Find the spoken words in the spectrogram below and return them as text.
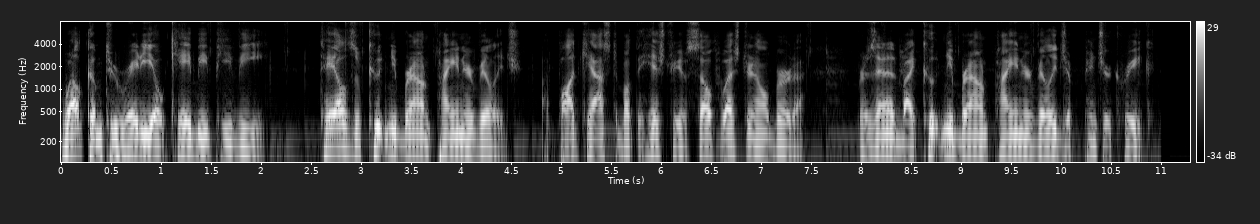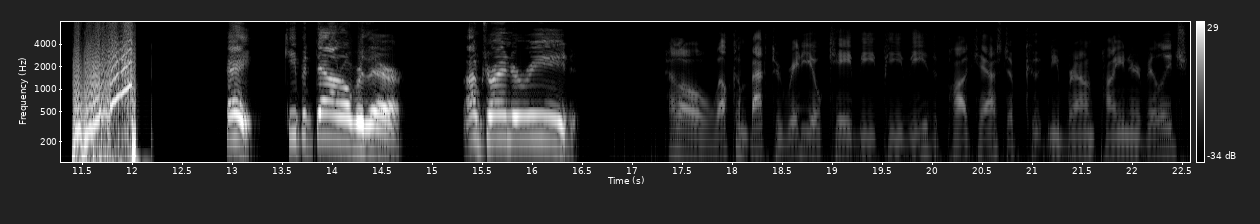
Welcome to Radio KBPV, Tales of Kootenai Brown Pioneer Village, a podcast about the history of southwestern Alberta, presented by Kootenai Brown Pioneer Village of Pincher Creek. Hey, keep it down over there. I'm trying to read. Hello, welcome back to Radio KBPV, the podcast of Kootenai Brown Pioneer Village,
